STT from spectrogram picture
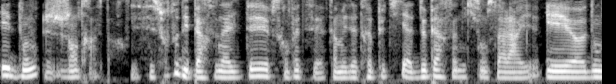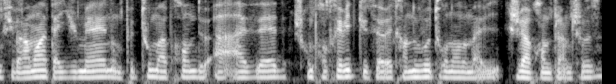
Et donc, j'entre à Spars. C'est surtout des personnalités, parce qu'en fait, c'est un média très petit, il y a deux personnes qui sont salariées. Et euh, donc, c'est vraiment à taille humaine, on peut tout m'apprendre de A à Z. Je comprends très vite que ça va être un nouveau tournant dans ma vie, je vais apprendre plein de choses.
